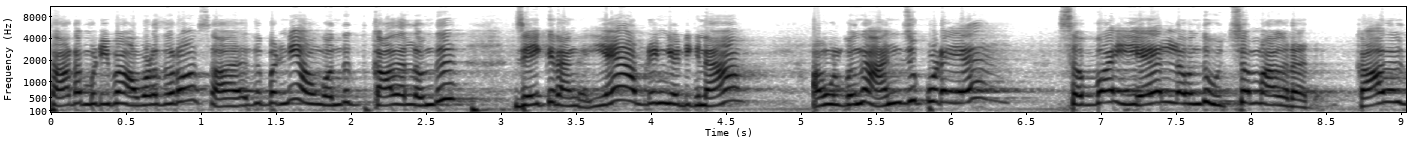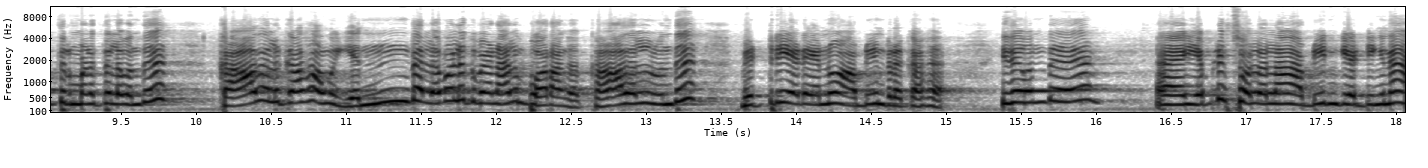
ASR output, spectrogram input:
சாட முடியுமோ அவ்வளோ தூரம் சா இது பண்ணி அவங்க வந்து காதலில் வந்து ஜெயிக்கிறாங்க. ஏன் அப்படின்னு கேட்டிங்கன்னா அவங்களுக்கு வந்து அஞ்சு கூடைய செவ்வாய் ஏழில் வந்து உச்சமாகிறாரு. காதல் திருமணத்தில் வந்து காதலுக்காக அவங்க எந்த லெவலுக்கு வேணாலும் போகிறாங்க காதல் வந்து வெற்றி அடையணும் அப்படின்றக்காக இதை வந்து எப்படி சொல்லலாம் அப்படின்னு கேட்டிங்கன்னா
